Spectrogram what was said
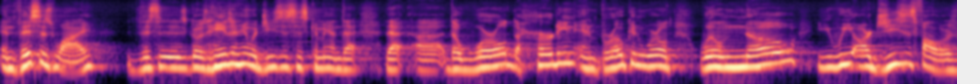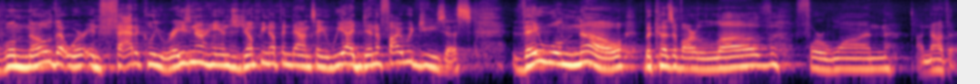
And this is why this is, goes hands in hand with Jesus' command that, that uh, the world, the hurting and broken world, will know we are Jesus followers, will know that we're emphatically raising our hands, jumping up and down, saying we identify with Jesus. They will know because of our love for one another.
